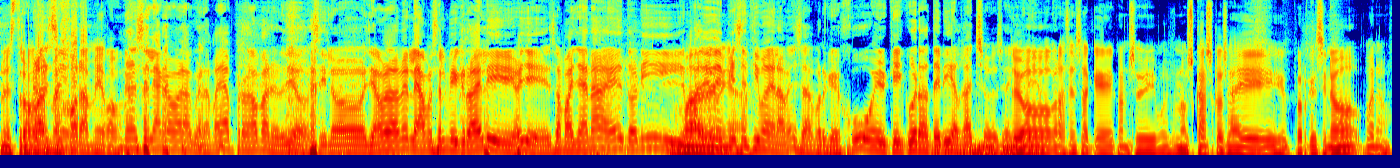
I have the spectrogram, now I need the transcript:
Nuestro gran mejor amigo. No se le acaba la cuerda, vaya programa nos dio. Si lo llegamos a ver, le damos el micro a él y oye, esa mañana, eh, Tony, madre de pies encima de la mesa, porque joder, qué cuerda tenía el gacho. Yo, gracias a que conseguimos unos cascos ahí, porque si no, bueno,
